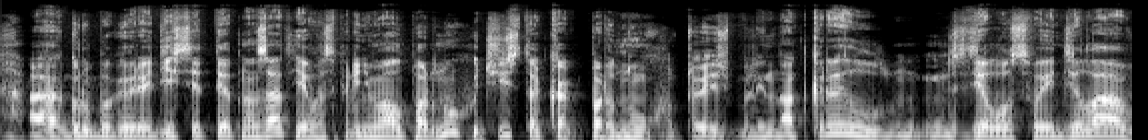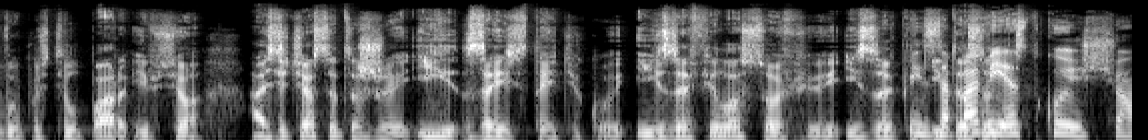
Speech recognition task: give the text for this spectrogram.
а, грубо говоря, 10 лет назад я воспринимал порнуху чисто как порнуху. То есть, блин, открыл, сделал свои дела, выпустил пар и все. А сейчас это же и за эстетику, и за философию, и за И за какие-то... за- повестку еще.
